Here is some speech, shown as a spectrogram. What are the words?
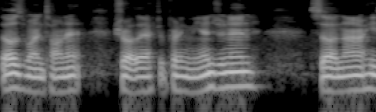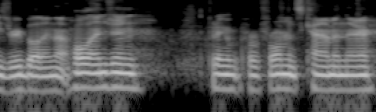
those went on it shortly after putting the engine in. So now he's rebuilding that whole engine putting a performance cam in there.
